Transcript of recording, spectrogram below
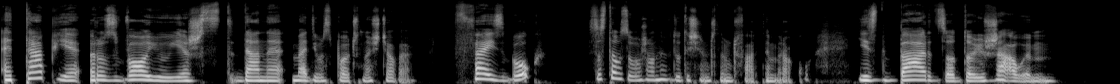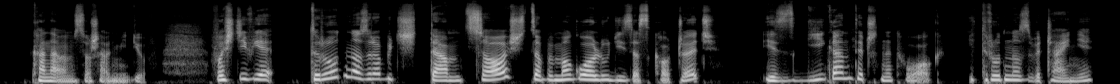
etapie rozwoju jest dane medium społecznościowe. Facebook został założony w 2004 roku. Jest bardzo dojrzałym kanałem social mediów. Właściwie trudno zrobić tam coś, co by mogło ludzi zaskoczyć. Jest gigantyczny tłok i trudno zwyczajnie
